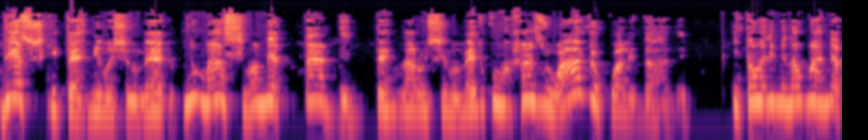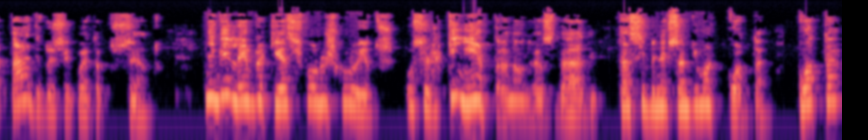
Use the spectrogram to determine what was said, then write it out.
Desses que terminam o ensino médio, no máximo a metade terminaram o ensino médio com razoável qualidade. Então, eliminar mais metade dos 50%. Ninguém lembra que esses foram excluídos. Ou seja, quem entra na universidade está se beneficiando de uma cota. Cota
